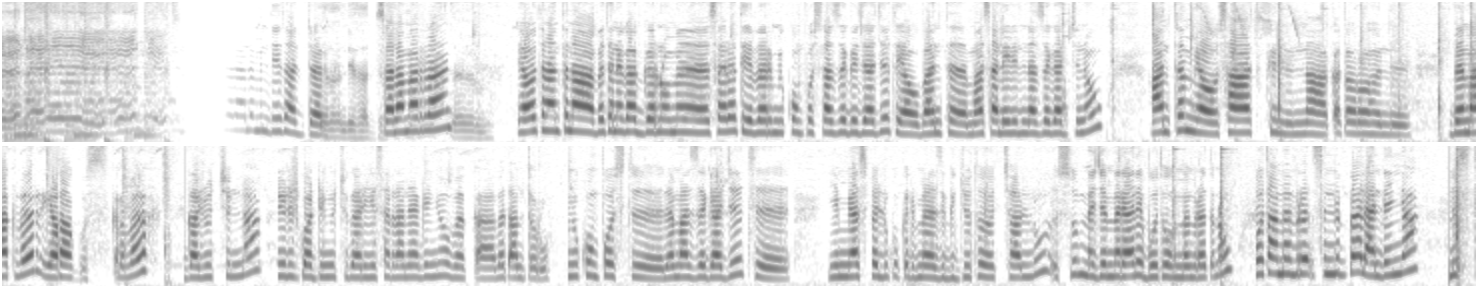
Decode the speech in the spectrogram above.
ረኔ እንዴት ዘላለም እንዴት አደር? እንዴት አደርክ? ሰላም አራን? ያው ትናንትና በተነጋገርነው መሰረት የቨርሚ ኮምፖስት አዘገጃጀት ያው በአንተ ማሳ ላይ ልናዘጋጅ ነው። አንተም ያው ሰዓትክን እና ቀጠሮህን በማክበር ያው ቁሳቁስ አቅርበህ ጋዦችና ሌሎች ጓደኞቹ ጋር እየሰራ ነው ያገኘው። በቃ በጣም ጥሩ። ኮምፖስት ለማዘጋጀት የሚያስፈልጉ ቅድመ ዝግጅቶች አሉ። እሱም መጀመሪያ ላይ ቦታውን መምረጥ ነው። ቦታ መምረጥ ስንል አንደኛ ምስጥ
